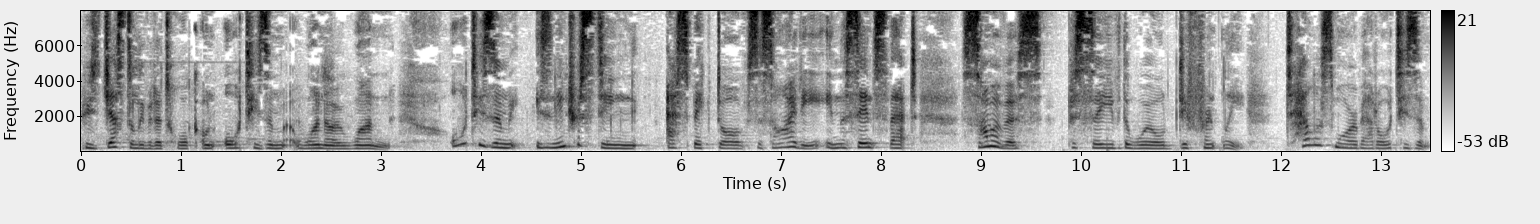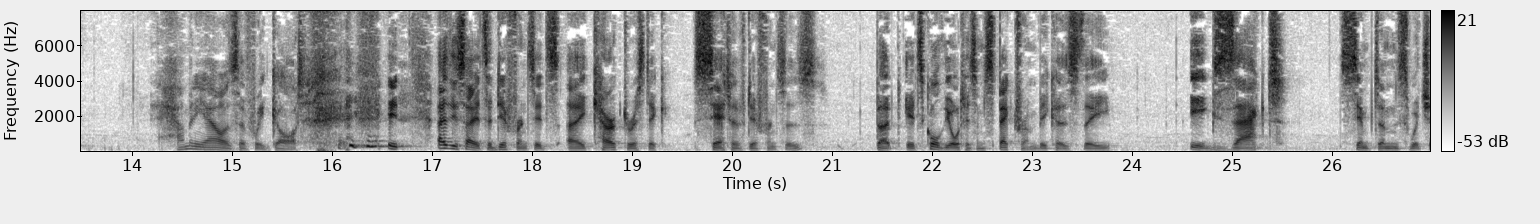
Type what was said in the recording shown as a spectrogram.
who's just delivered a talk on Autism 101. Autism is an interesting aspect of society in the sense that some of us perceive the world differently. Tell us more about autism. How many hours have we got? it, as you say, it's a difference. It's a characteristic set of differences, but it's called the autism spectrum because the exact symptoms which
